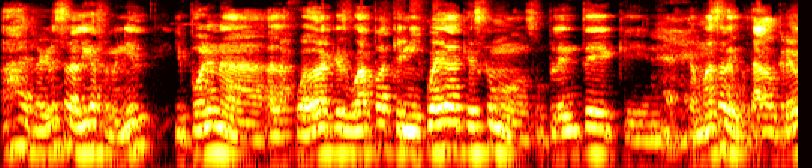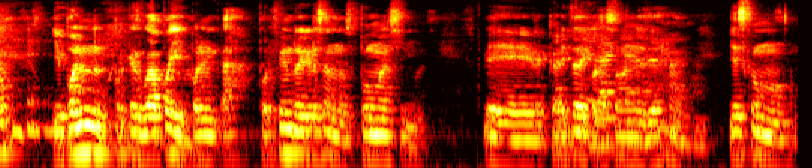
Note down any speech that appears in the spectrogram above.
ah, regresa a la Liga Femenil y ponen a, a la jugadora que es guapa, que ni juega, que es como suplente, que jamás ha debutado, creo, y ponen porque es guapa y ponen, ah, por fin regresan los Pumas y eh, carita de corazones, de, ajá. Y es como.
